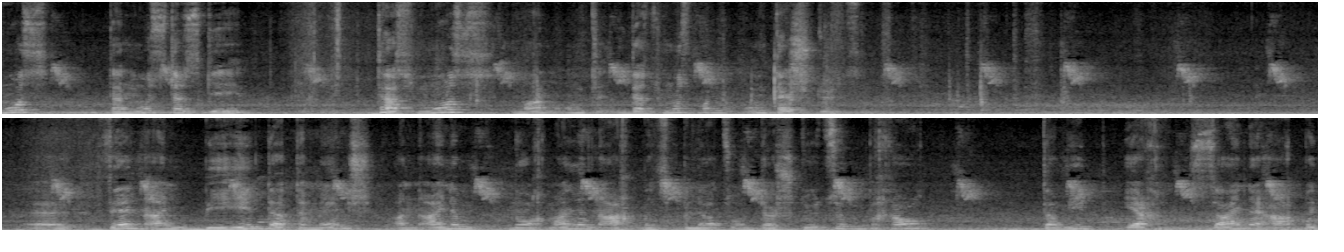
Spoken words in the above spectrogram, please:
muss, dann muss das gehen. Das muss man und das muss man unterstützen. Äh, wenn ein behinderter Mensch an einem normalen Arbeitsplatz Unterstützung braucht, damit er seine Arbeit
